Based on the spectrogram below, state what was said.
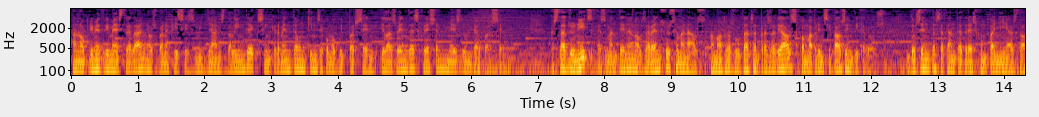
En el primer trimestre d'any, els beneficis mitjans de l'índex s'incrementa un 15,8% i les vendes creixen més d'un 10%. Estats Units es mantenen els avenços setmanals, amb els resultats empresarials com a principals indicadors. 273 companyies de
